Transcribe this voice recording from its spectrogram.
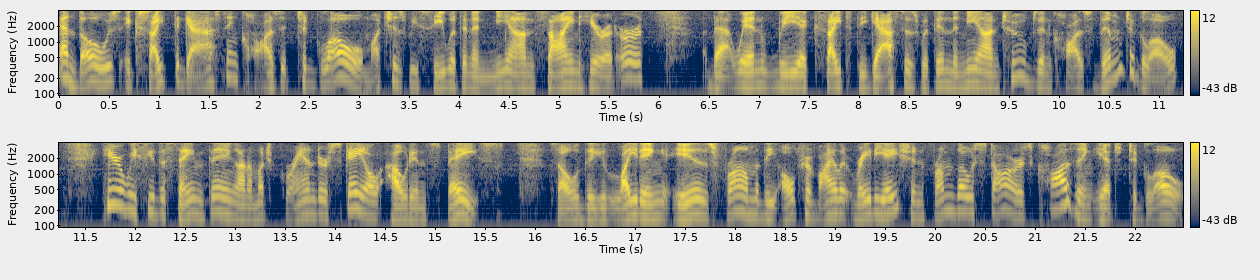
And those excite the gas and cause it to glow much as we see within a neon sign here at Earth that when we excite the gases within the neon tubes and cause them to glow. Here we see the same thing on a much grander scale out in space. So the lighting is from the ultraviolet radiation from those stars causing it to glow.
